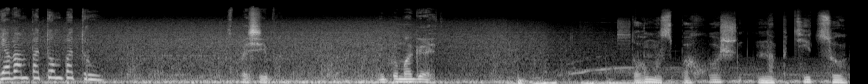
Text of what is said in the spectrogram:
Я вам потом потру. Спасибо. Не помогает. Томас похож на птицу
